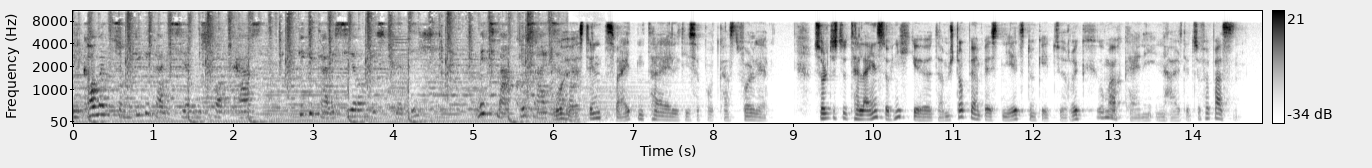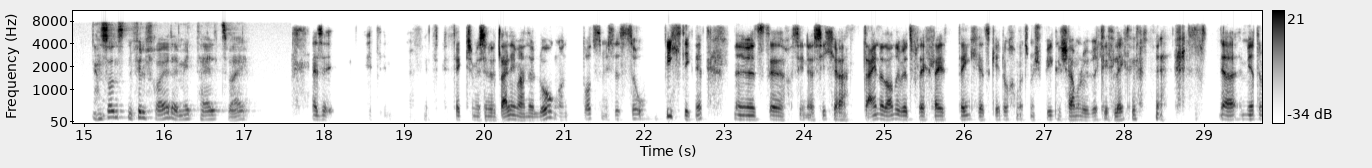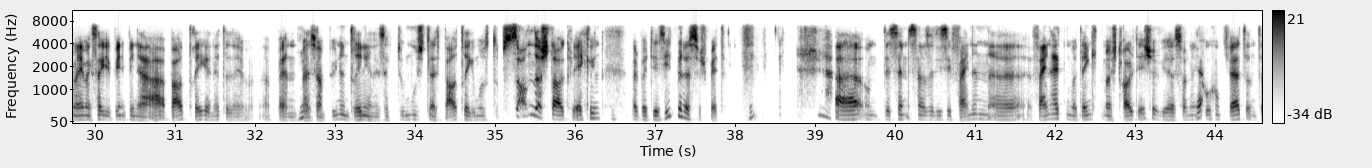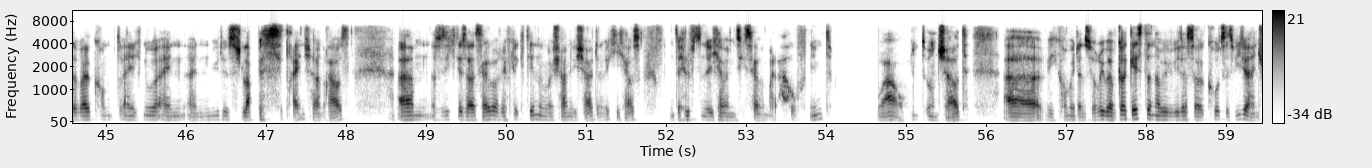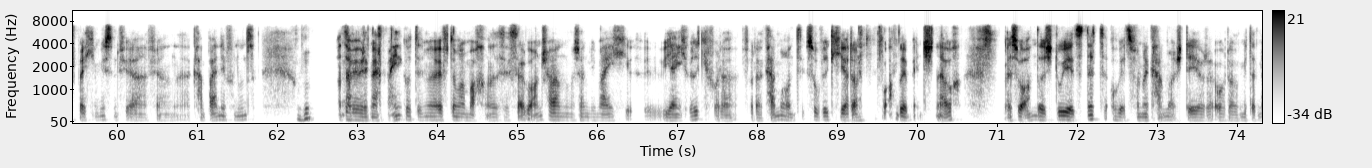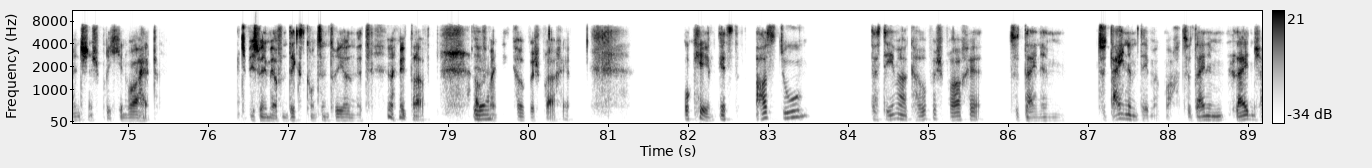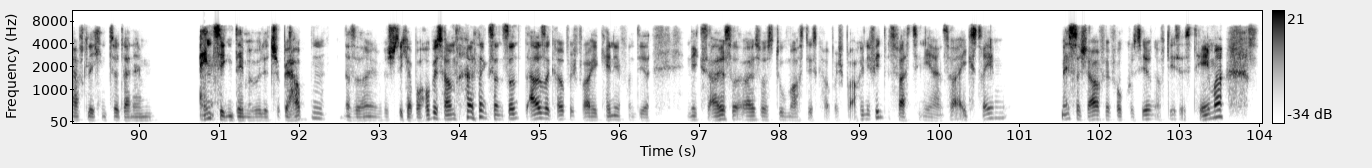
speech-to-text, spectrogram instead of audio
Willkommen zum Digitalisierungspodcast Digitalisierung ist für dich mit Markus Reiter. Du hörst den zweiten Teil dieser Podcast-Folge. Solltest du Teil 1 noch nicht gehört haben, stoppe am besten jetzt und geh zurück, um auch keine Inhalte zu verpassen. Ansonsten viel Freude mit Teil 2. Also, jetzt schon, wir sind total im Analogen und trotzdem ist es so wichtig. Nicht? Äh, jetzt äh, sind ja sicher, der eine oder andere wird vielleicht, vielleicht denken, jetzt geh doch mal zum Spiegel, schau mal, ob ich wirklich lächle. ja, mir hat immer gesagt, ich bin, bin ja auch Bauträger, nicht? Also bei, mhm. bei so einem Bühnentraining und ich sage, du musst als Bauträger musst du besonders stark lächeln, weil bei dir sieht man das so spät. Äh, und das sind, also diese feinen äh, Feinheiten, man denkt, man strahlt eh schon wie ein Sonnenkuchenpferd ja. und dabei kommt eigentlich nur ein, ein müdes, schlappes Dreinschauen raus. Ähm, also sich das auch selber reflektieren und mal schauen, wie schaut dann wirklich aus. Und da hilft es natürlich auch, wenn man sich selber mal aufnimmt. Wow. Und, und schaut, äh, wie komme ich dann so rüber. Gerade gestern habe ich wieder so ein kurzes Video einsprechen müssen für, für eine Kampagne von uns. Mhm. Und da habe ich wieder gedacht, mein Gott, das müssen wir öfter mal machen und sich selber anschauen, mal schauen, wie, man eigentlich, wie ich eigentlich wirke vor der, vor der Kamera. Und so wirke ich ja dann vor anderen Menschen auch. Weil so anders tue ich jetzt nicht, ob ich jetzt vor einer Kamera stehe oder, oder mit den Menschen sprich in Wahrheit. Jetzt müssen wir mehr auf den Text konzentrieren, nicht, nicht auf, ja. auf meine Körpersprache. Okay, jetzt hast du das Thema Körpersprache zu deinem, zu deinem Thema gemacht, zu deinem leidenschaftlichen, zu deinem einzigen Thema, würde ich jetzt schon behaupten. Also wirst sicher ein paar Hobbys haben. Sonst außer Körpersprache kenne ich von dir nichts. Also alles, was du machst, ist Körpersprache. Und ich finde das faszinierend. So eine extrem messerscharfe Fokussierung auf dieses Thema,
